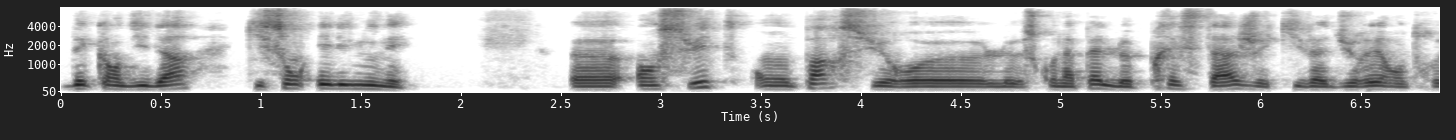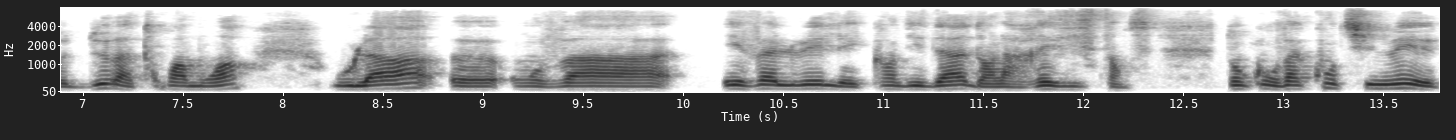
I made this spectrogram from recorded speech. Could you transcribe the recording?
des candidats qui sont éliminés. Euh, ensuite, on part sur euh, ce qu'on appelle le prestage, qui va durer entre deux à trois mois, où là, on va évaluer les candidats dans la résistance. Donc, on va continuer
